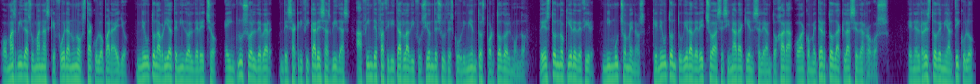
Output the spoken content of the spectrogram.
o más vidas humanas que fueran un obstáculo para ello, Newton habría tenido el derecho, e incluso el deber, de sacrificar esas vidas, a fin de facilitar la difusión de sus descubrimientos por todo el mundo. Esto no quiere decir, ni mucho menos, que Newton tuviera derecho a asesinar a quien se le antojara o a cometer toda clase de robos. En el resto de mi artículo,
